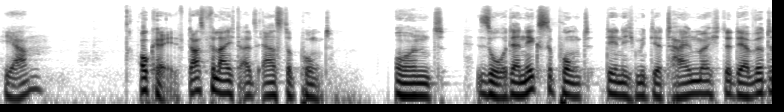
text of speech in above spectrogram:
Ja? Okay, das vielleicht als erster Punkt. Und so, der nächste Punkt, den ich mit dir teilen möchte, der wird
